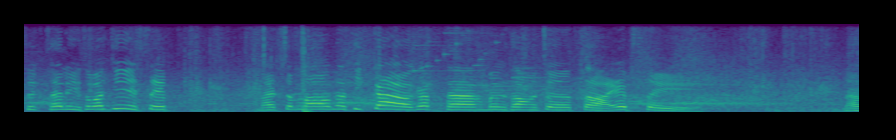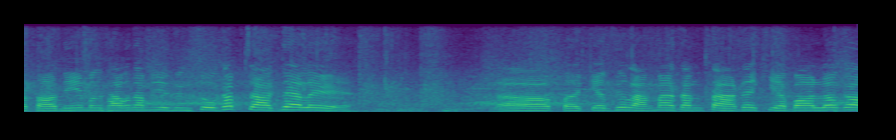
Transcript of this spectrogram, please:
ศึกไทยลีก2020มาจำลองนาที9ครับทางเมืองทองเจอต่า FC ณตอนนี้เมืองทองนำอยู่หนึ่งสูครับจากเดเล่ แล้วเปิดเกมขึ้นหลังมาทางตาได้เคลียร์บอลแล้วก็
